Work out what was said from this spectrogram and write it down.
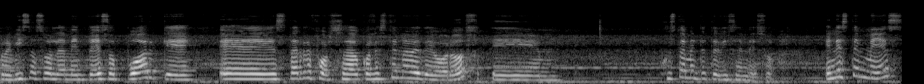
revisa solamente eso porque eh, está reforzado con este 9 de oros. Em, justamente te dicen eso. En este mes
